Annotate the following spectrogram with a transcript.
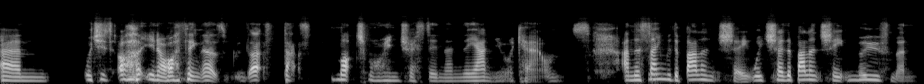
Um, which is uh, you know i think that's that's that's much more interesting than the annual accounts. And the same with the balance sheet we'd show the balance sheet movement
